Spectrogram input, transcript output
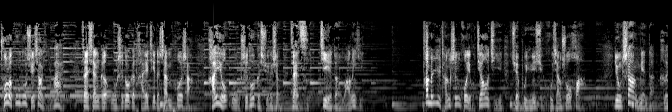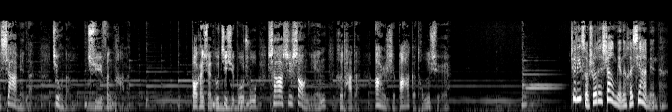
除了攻读学校以外，在相隔五十多个台阶的山坡上，还有五十多个学生在此戒断网瘾。他们日常生活有交集，却不允许互相说话，用上面的和下面的就能区分他们。报刊选读继续播出《沙师少年》和他的二十八个同学。这里所说的上面的和下面的，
